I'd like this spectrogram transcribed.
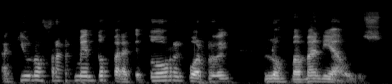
Aquí unos fragmentos para que todos recuerden los Mamani audios.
